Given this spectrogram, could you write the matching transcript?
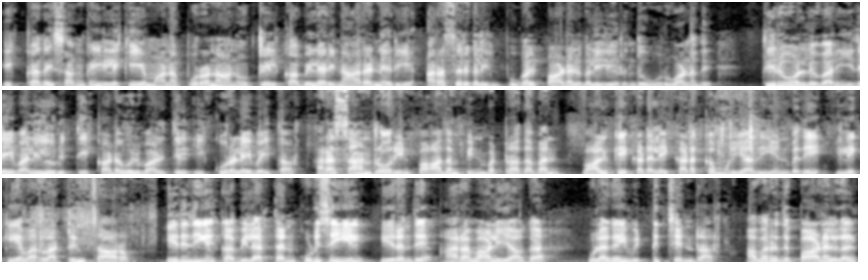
இக்கதை சங்க இலக்கியமான புறநானூற்றில் கபிலரின் அறநெறி அரசர்களின் புகழ் பாடல்களில் இருந்து உருவானது. திருவள்ளுவர் இதை வலியுறுத்தி கடவுள் வாழ்த்தில் இக்குறளை வைத்தார். அரசான்றோரின் பாதம் பின்பற்றாதவன் வாழ்க்கை கடலை கடக்க முடியாது என்பதே இலக்கிய வரலாற்றின் சாரம். இறுதியில் கபிலர் தன் குடிசையில் இருந்து அறவாளியாக உலகை விட்டு சென்றார். அவரது பாடல்கள்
